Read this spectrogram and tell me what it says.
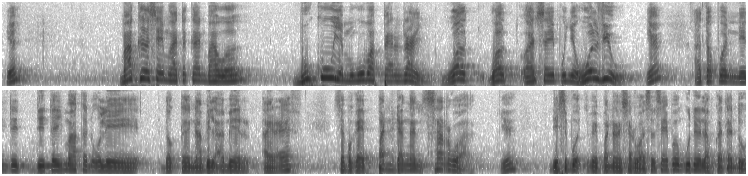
Ya. Maka saya mengatakan bahawa buku yang mengubah paradigm world world uh, saya punya world view ya ataupun yang diterjemahkan oleh Dr. Nabil Amir IRF sebagai pandangan sarwa ya dia sebut sebagai pandangan sarwa so saya pun gunalah perkataan tu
